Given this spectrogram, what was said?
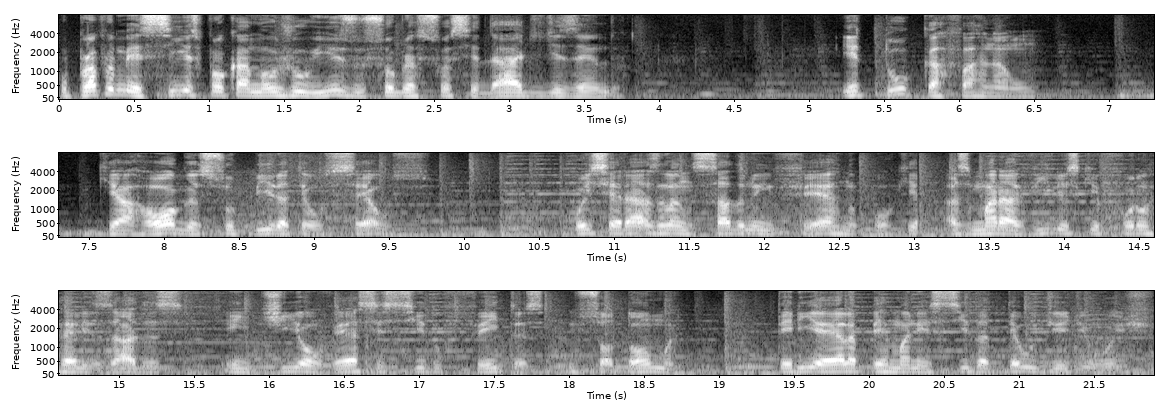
O próprio Messias proclamou juízo sobre a sua cidade, dizendo: E tu, Carfarnaum, que arrogas subir até os céus, pois serás lançada no inferno, porque as maravilhas que foram realizadas em ti houvesse sido feitas em Sodoma, teria ela permanecido até o dia de hoje.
